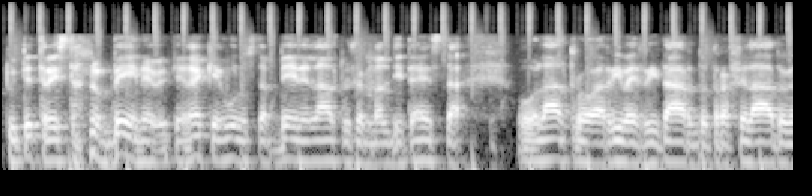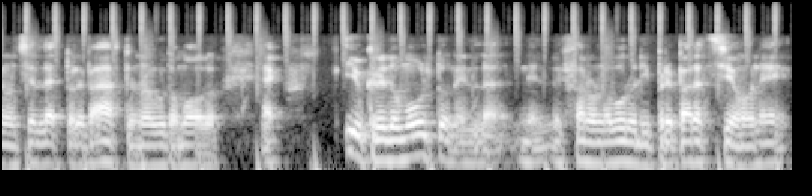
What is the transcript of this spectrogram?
tutti e tre stanno bene perché non è che uno sta bene l'altro c'è mal di testa o l'altro arriva in ritardo trafelato che non si è letto le parti non ha avuto modo. Ecco io credo molto nel, nel fare un lavoro di preparazione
